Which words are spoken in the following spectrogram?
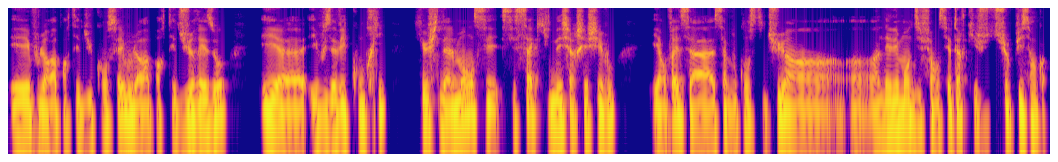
et vous leur apportez du conseil, vous leur apportez du réseau, et, et vous avez compris que finalement c'est c'est ça qui venait chercher chez vous. Et en fait, ça, ça vous constitue un, un, un élément différenciateur qui est juste surpuissant, quoi.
